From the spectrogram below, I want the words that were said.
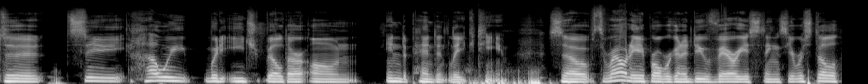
to see how we would each build our own independent league team. So throughout April, we're going to do various things here. We're still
